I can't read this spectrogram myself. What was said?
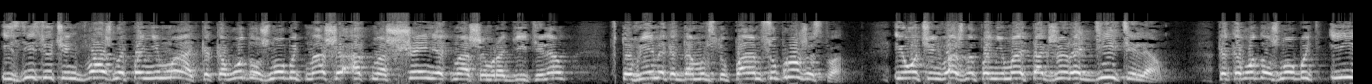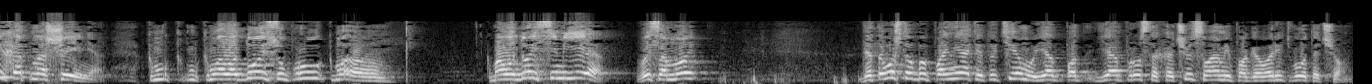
И здесь очень важно понимать, каково должно быть наше отношение к нашим родителям в то время, когда мы вступаем в супружество. И очень важно понимать также родителям, каково должно быть их отношение к, к, к молодой супруг, к, молодой семье. Вы со мной? Для того, чтобы понять эту тему, я, я просто хочу с вами поговорить вот о чем.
